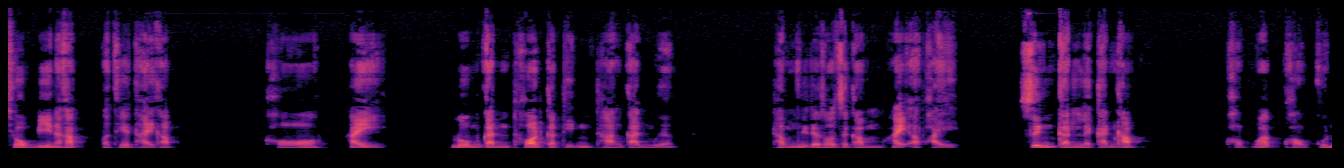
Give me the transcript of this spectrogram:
โชคดีนะครับ ประเทศไทยครับ ขอให้ ร่วมกันทอดกระถินทางการเมืองทำนิรโทษกรรมให้อภัย ซึ่งกันและกันครับ ขอบว่าขอบคุณ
